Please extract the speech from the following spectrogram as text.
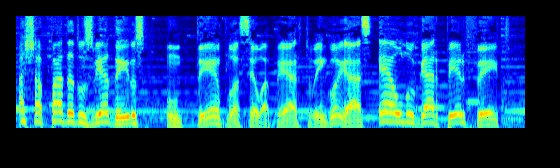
a Chapada dos Veadeiros, um templo a céu aberto em Goiás, é o lugar perfeito.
